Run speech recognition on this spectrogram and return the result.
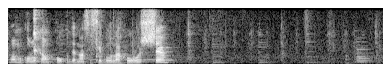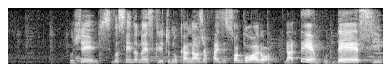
Vamos colocar um pouco da nossa cebola roxa. Gente, se você ainda não é inscrito no canal, já faz isso agora, ó. Dá tempo. Desce,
